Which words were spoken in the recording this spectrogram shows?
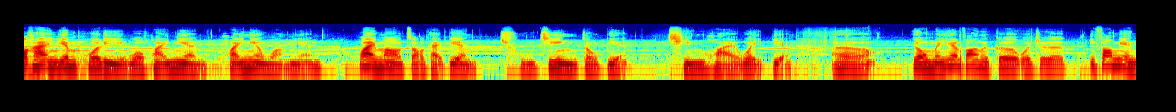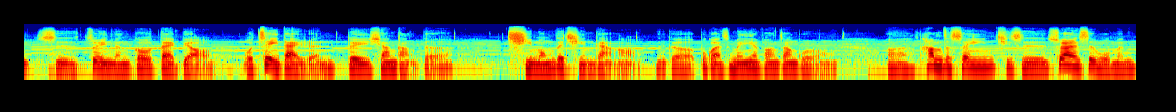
浩瀚烟波里，我怀念怀念往年，外貌早改变，处境都变，情怀未变。呃，用梅艳芳的歌，我觉得一方面是最能够代表我这一代人对香港的启蒙的情感啊、那个不管是梅艳芳、张国荣，呃，他们的声音其实虽然是我们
